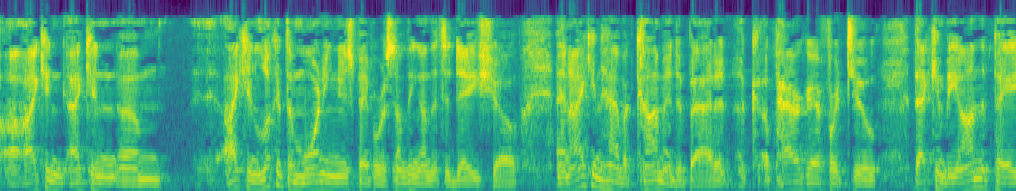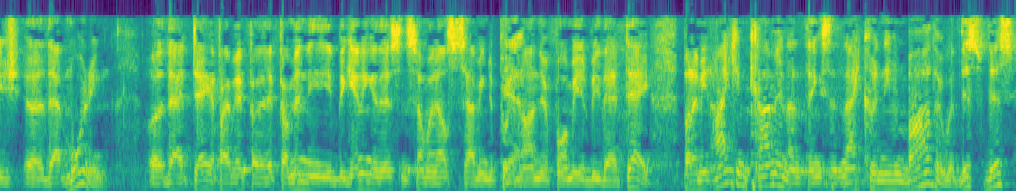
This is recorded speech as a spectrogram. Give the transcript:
uh, I can, I can, um, I can look at the morning newspaper or something on the Today Show, and I can have a comment about it, a, a paragraph or two, that can be on the page uh, that morning uh, that day. If I'm if, if, I'm in the beginning of this and someone else is having to put yeah. it on there for me, it'd be that day. But I mean, I can comment on things that I couldn't even bother with. This this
